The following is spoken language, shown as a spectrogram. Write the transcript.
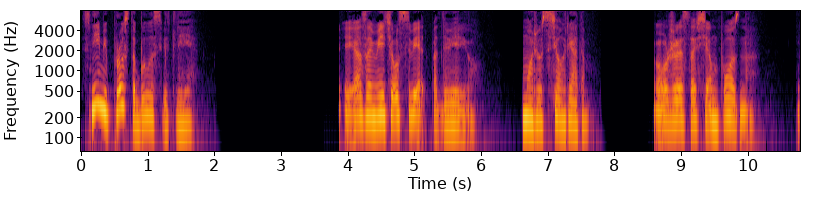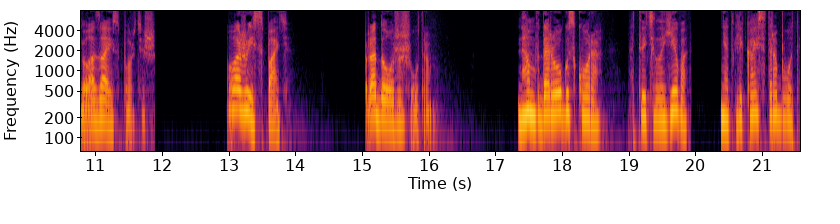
с ними просто было светлее. «Я заметил свет под дверью». Мориус сел рядом. «Уже совсем поздно. Глаза испортишь. Ложись спать. Продолжишь утром». «Нам в дорогу скоро», — ответила Ева, не отвлекаясь от работы.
